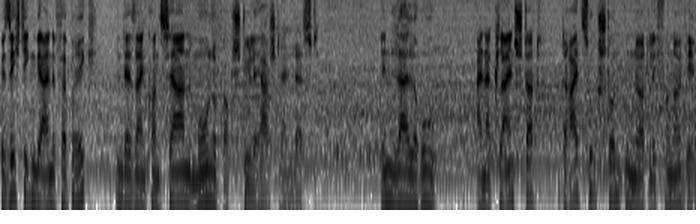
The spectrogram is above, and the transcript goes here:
besichtigen wir eine Fabrik, in der sein Konzern Monoblockstühle herstellen lässt. In Lalru, einer Kleinstadt drei Zugstunden nördlich von Neu-Delhi.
